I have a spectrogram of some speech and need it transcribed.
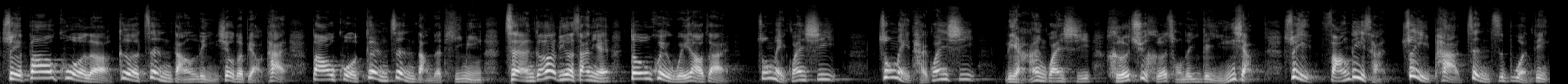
所以包括了各政党领袖的表态，包括各政党的提名，整个二零二三年都会围绕在中美关系、中美台关系。两岸关系何去何从的一个影响，所以房地产最怕政治不稳定，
